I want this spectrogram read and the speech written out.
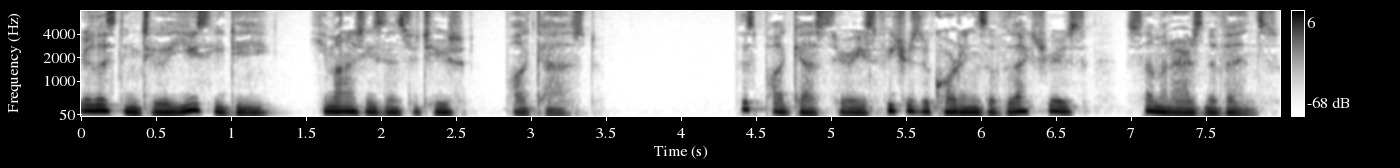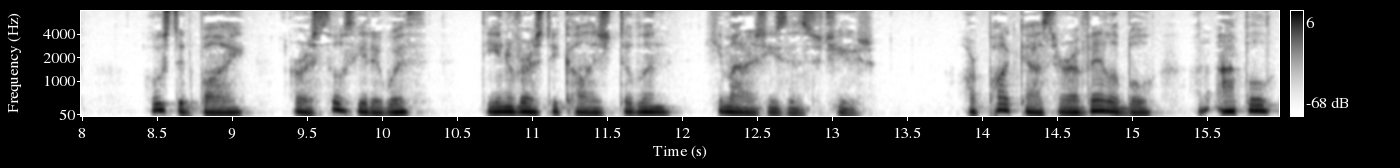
You're listening to a UCD Humanities Institute podcast. This podcast series features recordings of lectures, seminars, and events hosted by or associated with the University College Dublin Humanities Institute. Our podcasts are available on Apple,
